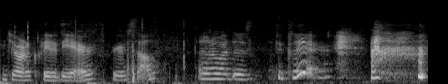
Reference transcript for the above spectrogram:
Do you want to clear the air for yourself? I don't know what there's to clear.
